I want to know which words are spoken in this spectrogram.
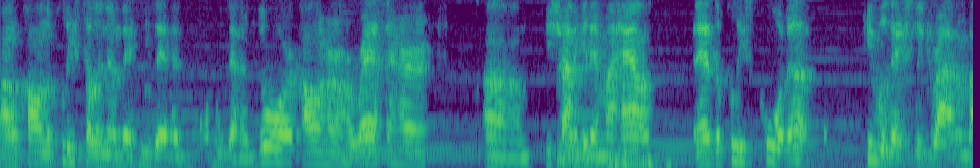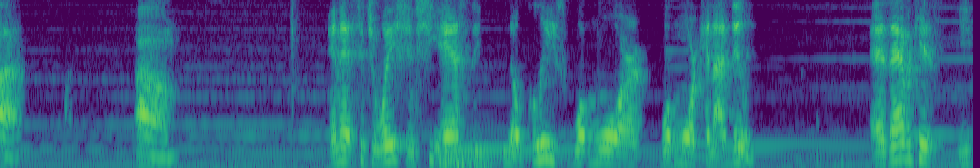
um, calling the police, telling them that he's at a, he's at a door, calling her, harassing her. Um, he's trying to get in my house. And as the police pulled up, he was actually driving by. Um, in that situation, she asked the you know police, "What more? What more can I do?" As advocates, you,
